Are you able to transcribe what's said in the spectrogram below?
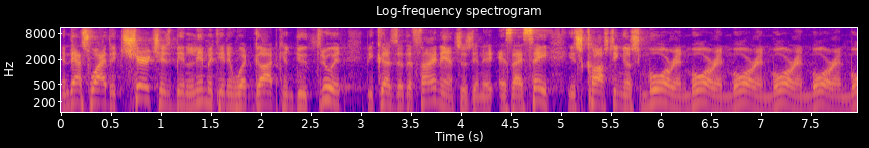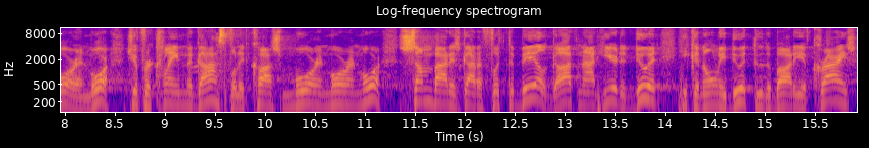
and that's why the church has been limited in what God can do through it because of the finances. And it, as I say, it's costing us more and more and more and more and more and more and more to proclaim the gospel. It costs more and more and more. Somebody's got to foot the bill. God's not here to do it. He can only do it through the body of Christ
